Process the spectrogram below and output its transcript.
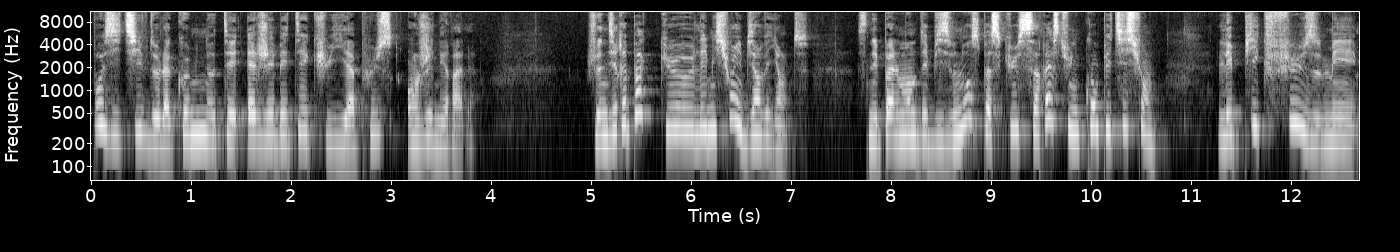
positive de la communauté LGBTQIA+, en général. Je ne dirais pas que l'émission est bienveillante. Ce n'est pas le monde des bisounours parce que ça reste une compétition. Les pics fusent, mais,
